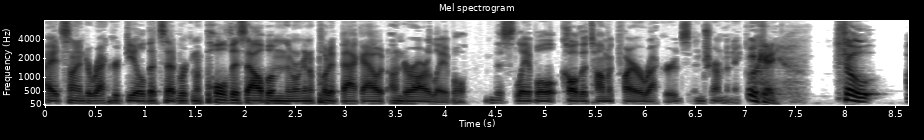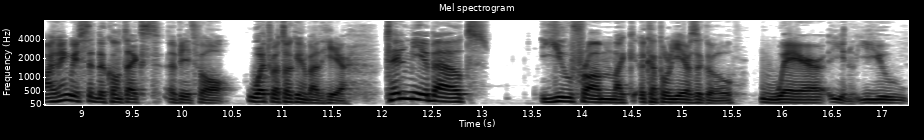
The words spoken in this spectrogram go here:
I had signed a record deal that said we're going to pull this album and then we're going to put it back out under our label. This label called Atomic Fire Records in Germany. Okay. So I think we set the context a bit for what we're talking about here tell me about you from like a couple years ago where you know you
